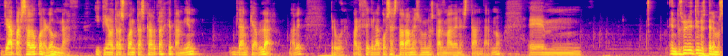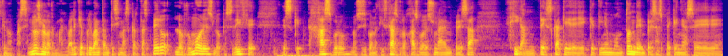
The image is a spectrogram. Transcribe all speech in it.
ya ha pasado con el Omnath. Y tiene otras cuantas cartas que también dan que hablar, ¿vale? Pero bueno, parece que la cosa está ahora más o menos calmada en estándar, ¿no? Em, en 2021 esperemos que no pase, no es lo normal, ¿vale? Que prohíban tantísimas cartas, pero los rumores, lo que se dice es que Hasbro, no sé si conocéis Hasbro, Hasbro es una empresa gigantesca que, tiene un montón de empresas pequeñas eh,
